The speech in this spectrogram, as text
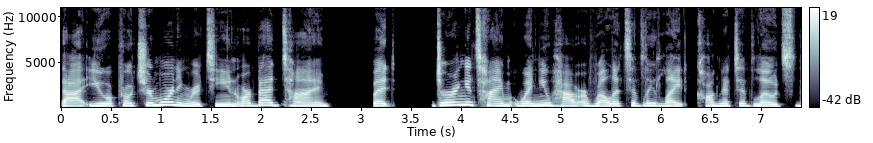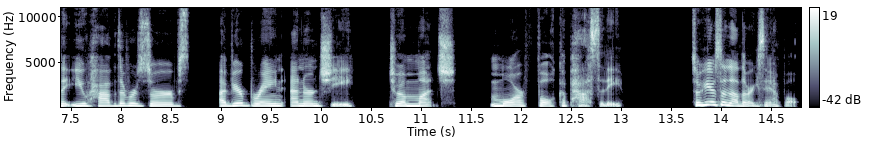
that you approach your morning routine or bedtime. But during a time when you have a relatively light cognitive load so that you have the reserves of your brain energy to a much more full capacity. So here's another example.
